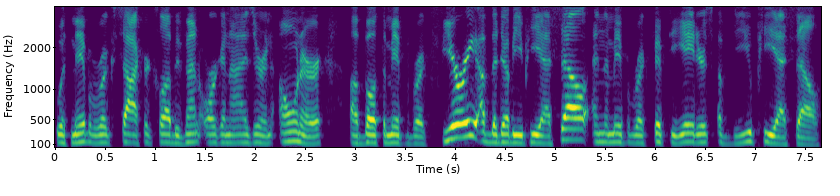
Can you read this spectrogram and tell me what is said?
with Maplebrook Soccer Club event organizer and owner of both the Maplebrook Fury of the WPSL and the Maplebrook 58ers of the UPSL.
